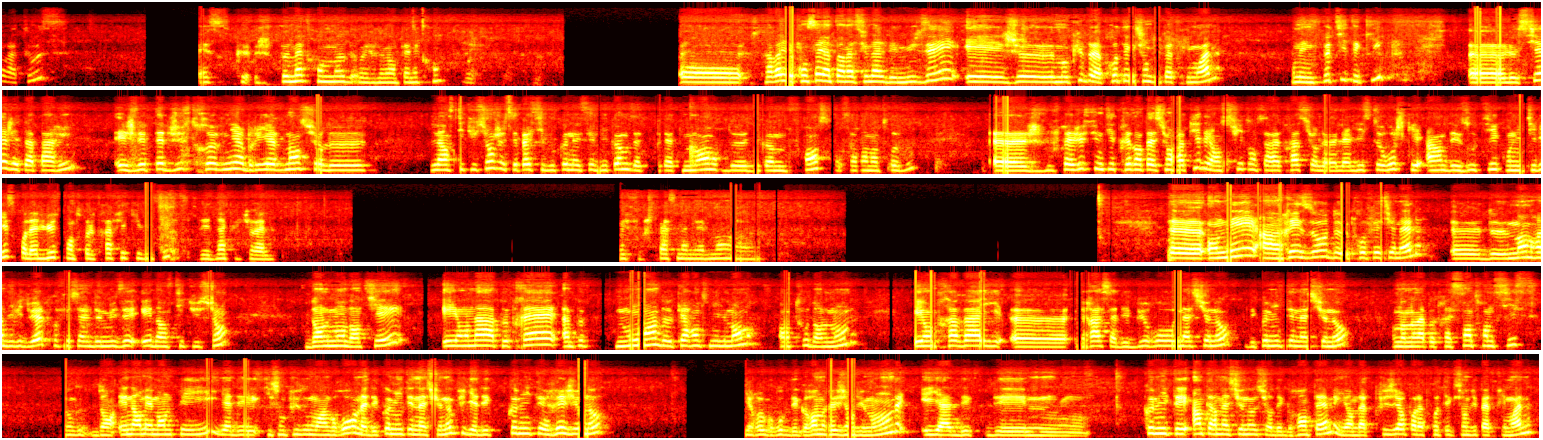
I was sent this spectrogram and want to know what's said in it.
Bonjour à tous. Est-ce que je peux mettre en mode. Oui, je le mets en plein écran. Euh, je travaille au Conseil international des musées et je m'occupe de la protection du patrimoine. On est une petite équipe. Euh, le siège est à Paris et je vais peut-être juste revenir brièvement sur l'institution. Je ne sais pas si vous connaissez DICOM, vous êtes peut-être membre de DICOM France pour certains d'entre vous. Euh, je vous ferai juste une petite présentation rapide et ensuite on s'arrêtera sur la liste rouge qui est un des outils qu'on utilise pour la lutte contre le trafic illicite des biens culturels. Il faut que je passe manuellement. Euh. Euh, on est un réseau de professionnels, de membres individuels, professionnels de musées et d'institutions dans le monde entier. Et on a à peu près un peu moins de 40 000 membres en tout dans le monde. Et on travaille euh, grâce à des bureaux nationaux, des comités nationaux. On en a à peu près 136 donc, dans énormément de pays. Il y a des qui sont plus ou moins gros. On a des comités nationaux, puis il y a des comités régionaux qui regroupent des grandes régions du monde. Et il y a des, hum, comités internationaux sur des grands thèmes. il y en a plusieurs pour la protection du patrimoine.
